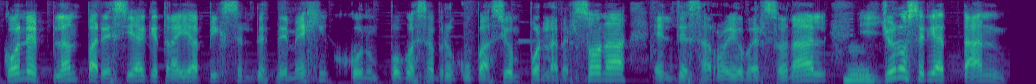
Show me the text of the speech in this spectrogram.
con el plan parecía que traía Pixel desde México con un poco esa preocupación por la persona, el desarrollo personal, mm. y yo no sería tan,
